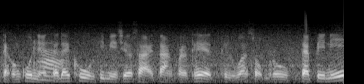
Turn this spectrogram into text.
แต่ของคุณเนี่ยค่ะก็ได้คู่ที่มีเชื้อสายต่างประเทศถือว่าสมรูป แต่ปีนี้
